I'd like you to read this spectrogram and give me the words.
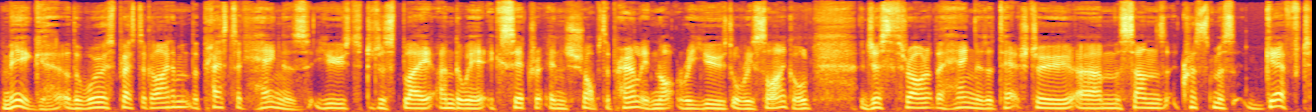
Meg, the worst plastic item, the plastic hangers used to display underwear, etc., in shops, apparently not reused or recycled, just thrown at the hangers attached to um, the son's Christmas gift.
